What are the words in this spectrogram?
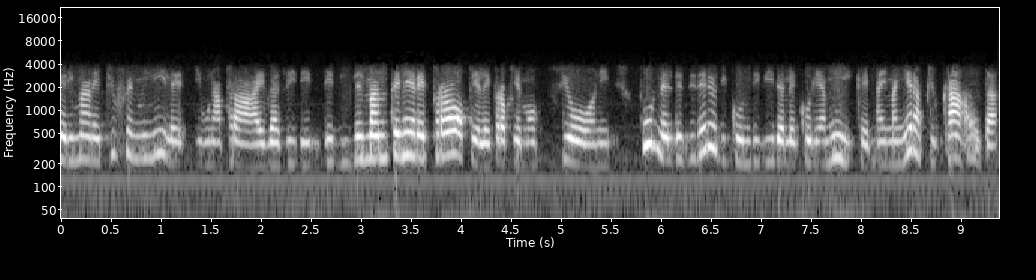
che rimane più femminile di una privacy, di, di, di, mantenere proprie le proprie emozioni, pur nel desiderio di condividerle con le amiche, ma in maniera più calda,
